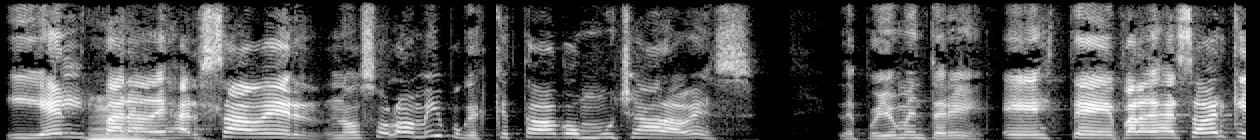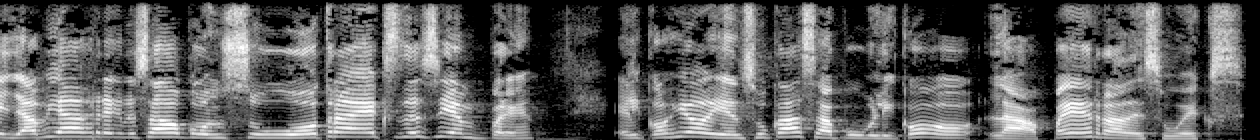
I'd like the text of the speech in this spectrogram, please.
Y él, Mm. para dejar saber, no solo a mí, porque es que estaba con muchas a la vez. Después yo me enteré. Este, para dejar saber que ya había regresado con su otra ex de siempre, él cogió y en su casa publicó la perra de su ex.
